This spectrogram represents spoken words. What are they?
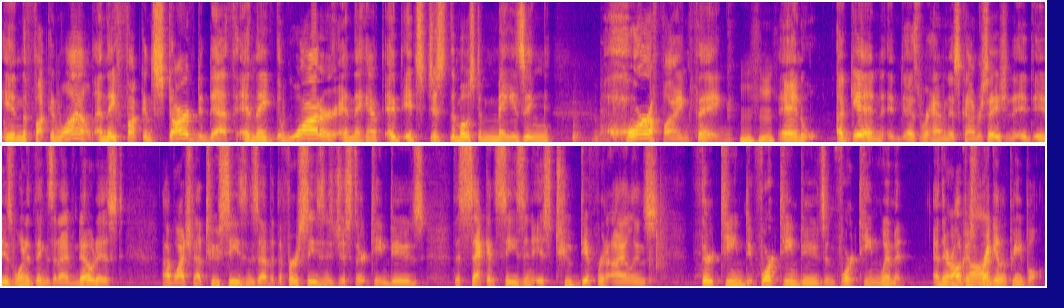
in the fucking wild and they fucking starve to death and they the water and they have it's just the most amazing horrifying thing mm-hmm. and again as we're having this conversation it, it is one of the things that i've noticed i've watched now two seasons of it. The first season is just 13 dudes. The second season is two different islands 13 14 dudes and 14 women. And they're all just regular people.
